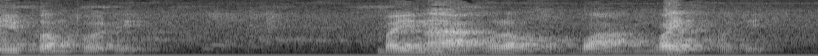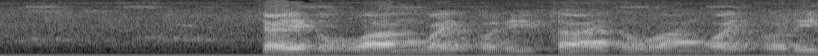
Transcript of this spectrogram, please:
มีความพอดี ใบหน้าของเราวางไว้พอดี ใจก็วางไว้พอดีกายก็วางไว้พอดี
